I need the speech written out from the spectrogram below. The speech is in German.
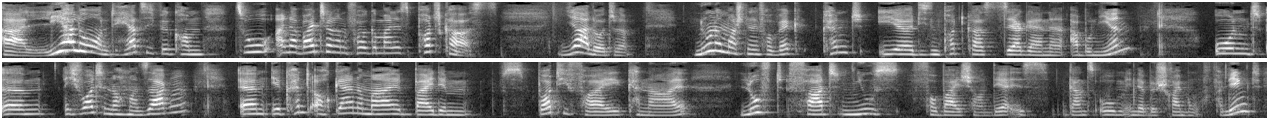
Hallo und herzlich willkommen zu einer weiteren Folge meines Podcasts. Ja, Leute, nur noch mal schnell vorweg, könnt ihr diesen Podcast sehr gerne abonnieren. Und ähm, ich wollte noch mal sagen, ähm, ihr könnt auch gerne mal bei dem Spotify-Kanal Luftfahrt News vorbeischauen. Der ist ganz oben in der Beschreibung verlinkt.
